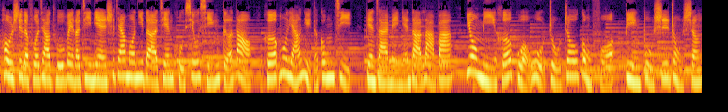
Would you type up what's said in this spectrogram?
后世的佛教徒为了纪念释迦牟尼的艰苦修行得道和牧羊女的功绩，便在每年的腊八用米和果物煮粥供佛，并布施众生。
